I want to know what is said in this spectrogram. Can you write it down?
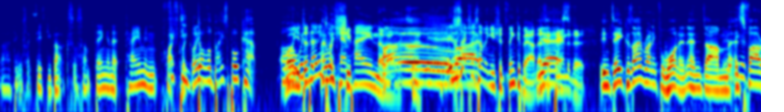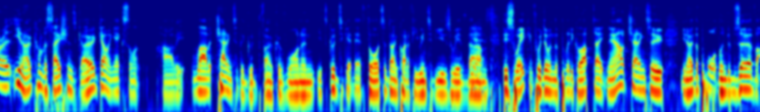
I think it was like 50 bucks or something, and it came in quite Fifty quickly. dollar baseball cap. Well, Oh, you're with the- donating to a ship- campaign, though, Alex. Oh, so- Yeah. This is actually something you should think about as Yes. a candidate. Indeed, because I'm running for Wannon, and um, Yeah, as far as you know, conversations go, going excellent. Harvey, love it. Chatting to the good folk of Wannon, it's good to get their thoughts. I've done quite a few interviews with um, Yes. this week. If we're doing the political update now, chatting to you know the Portland Observer,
